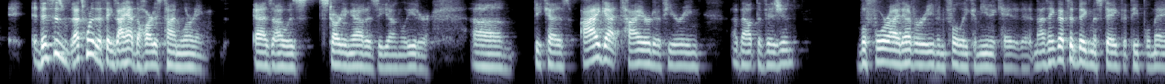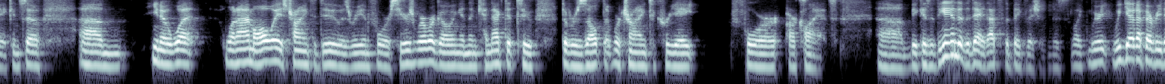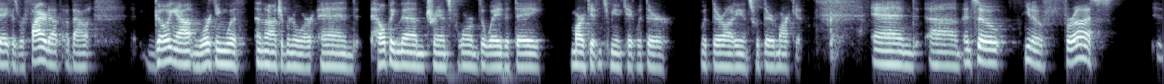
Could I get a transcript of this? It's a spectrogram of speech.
this is that's one of the things I had the hardest time learning as I was starting out as a young leader, um, because I got tired of hearing about the vision before I'd ever even fully communicated it, and I think that's a big mistake that people make. And so, um, you know what what I'm always trying to do is reinforce here's where we're going and then connect it to the result that we're trying to create for our clients. Um, because at the end of the day, that's the big vision. Is like we we get up every day because we're fired up about going out and working with an entrepreneur and helping them transform the way that they market and communicate with their with their audience, with their market. And um, and so you know, for us,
